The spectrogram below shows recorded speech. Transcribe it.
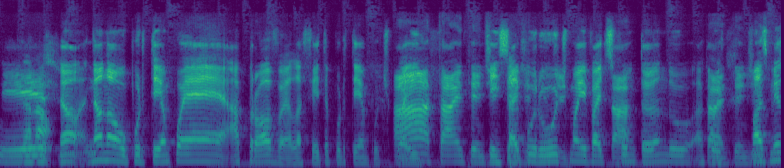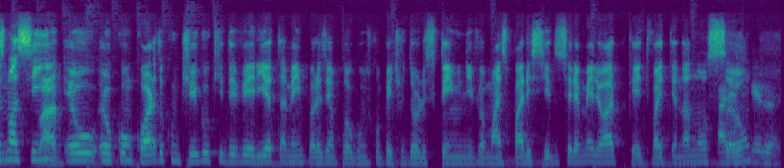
Isso. Não, não, não, o por tempo é a prova, ela é feita por tempo. Tipo, ah, aí, tá, entendi. Quem entendi, sai por entendi. último aí vai tá. descontando tá, a tá, coisa. Entendi, Mas entendi, mesmo assim, claro. eu, eu concordo contigo que deveria também, por exemplo, alguns competidores que têm um nível mais parecido seria melhor, porque aí tu vai tendo a noção Parecida.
